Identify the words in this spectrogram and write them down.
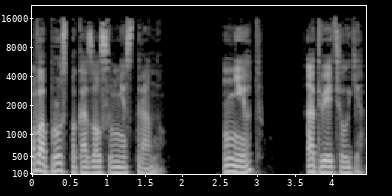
Вопрос показался мне странным. «Нет», — ответил я.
